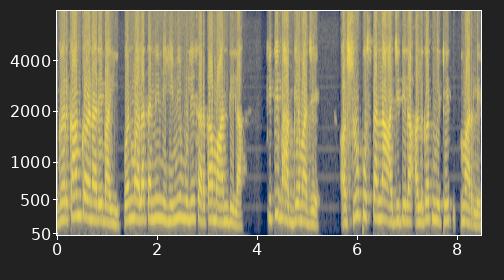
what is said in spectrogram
घरकाम करणारी बाई पण मला त्यांनी नेहमी मुलीसारखा मान दिला. किती भाग्य माझे. अश्रू पुसताना आजी तिला अलगत मिठीत मारली.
